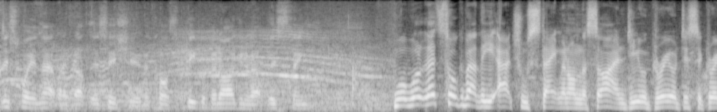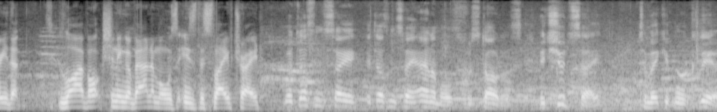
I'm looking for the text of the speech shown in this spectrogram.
this way and that way about this issue, and of course, people have been arguing about this thing. Well, well, let's talk about the actual statement on the sign. Do you agree or disagree that live auctioning of animals is the slave trade? Well, it doesn't say it doesn't say animals for starters. It should say to make it more clear.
